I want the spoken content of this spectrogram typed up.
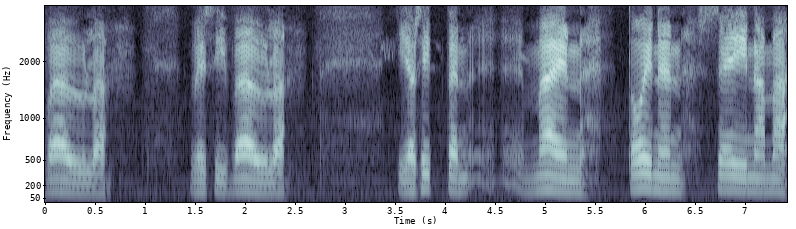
väylä, vesiväylä. Ja sitten mäen toinen seinämä,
